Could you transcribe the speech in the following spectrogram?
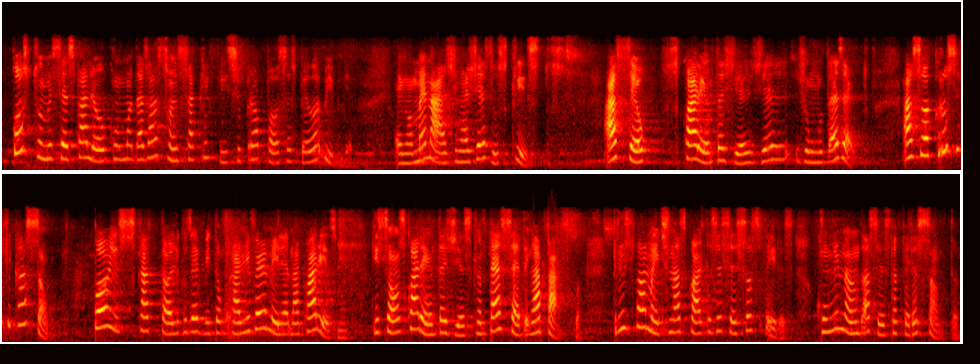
O costume se espalhou com uma das ações de sacrifício propostas pela Bíblia, em homenagem a Jesus Cristo, a seus 40 dias de jejum no deserto, a sua crucificação. Pois os católicos evitam carne vermelha na quaresma, que são os 40 dias que antecedem a Páscoa, principalmente nas quartas e sextas-feiras, culminando a Sexta-feira Santa.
